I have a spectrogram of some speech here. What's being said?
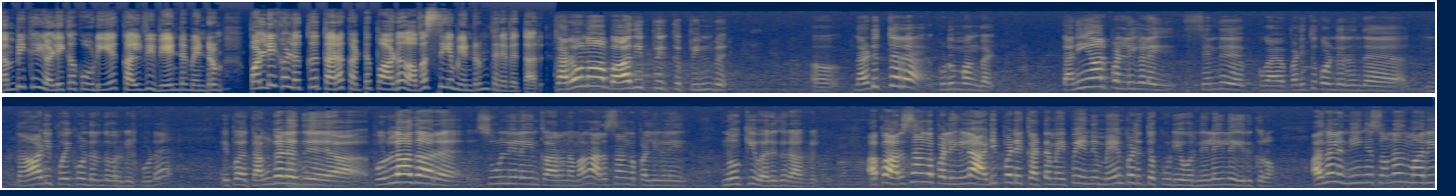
நம்பிக்கை அளிக்கக்கூடிய கல்வி வேண்டும் என்றும் பள்ளிகளுக்கு தர கட்டுப்பாடு அவசியம் என்றும் தெரிவித்தார். கரோனா பாதிப்பிற்கு பின்பு நடுத்தர குடும்பங்கள் தனியார் பள்ளிகளை சென்று படித்து கொண்டிருந்த நாடி போய்கொண்டிருந்தவர்கள் கூட இப்போ தங்களது பொருளாதார சூழ்நிலையின் காரணமாக அரசாங்க பள்ளிகளை நோக்கி வருகிறார்கள். அப்போ அரசாங்க பள்ளிகளில் அடிப்படை கட்டமைப்பை இன்னும் மேம்படுத்தக்கூடிய ஒரு நிலையில் இருக்கிறோம். அதனால் நீங்கள் சொன்னது மாதிரி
